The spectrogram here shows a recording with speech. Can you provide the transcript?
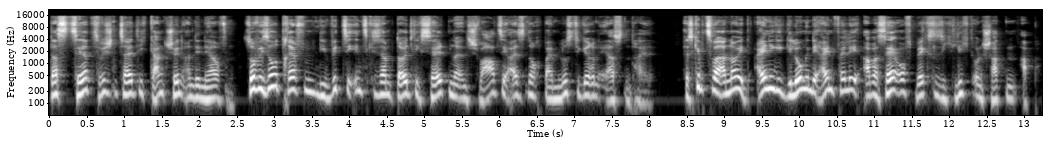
Das zehrt zwischenzeitlich ganz schön an den Nerven. Sowieso treffen die Witze insgesamt deutlich seltener ins Schwarze als noch beim lustigeren ersten Teil. Es gibt zwar erneut einige gelungene Einfälle, aber sehr oft wechseln sich Licht und Schatten ab.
